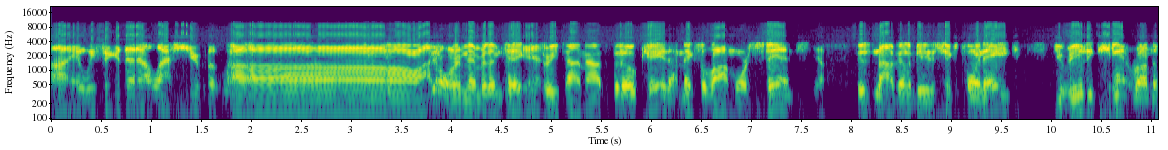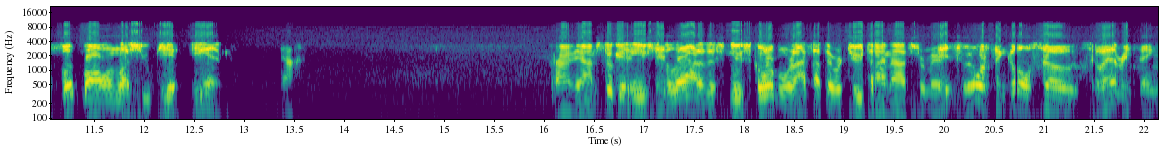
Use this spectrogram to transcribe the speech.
uh, and we figured that out last year. But we, Oh, I don't remember them taking three timeouts, but okay, that makes a lot more sense. Yep. This is not going to be the 6.8. You really can't run the football unless you get in. Yeah. Uh, yeah, I'm still getting used to the layout of this new scoreboard. I thought there were two timeouts for it's Marysville. fourth and goal, so so everything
